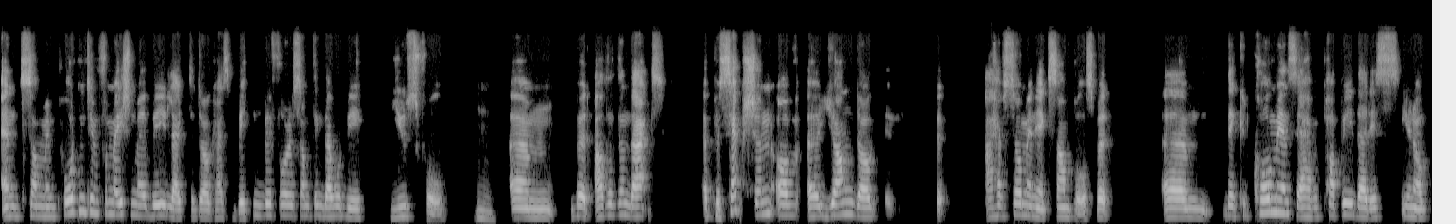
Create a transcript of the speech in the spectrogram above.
and some important information maybe like the dog has bitten before or something that would be useful. Mm. Um, but other than that, a perception of a young dog. uh, I have so many examples, but um, they could call me and say, I have a puppy that is, you know,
